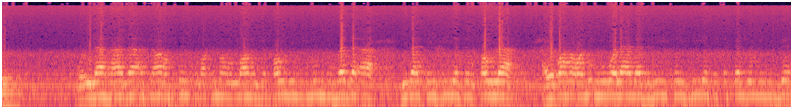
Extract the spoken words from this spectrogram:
نعم. وإلى هذا أشار الشيخ رحمه الله بقوله منه بدأ بلا كيفية قولا أي ظهر منه ولا ندري كيفية تكلمه به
